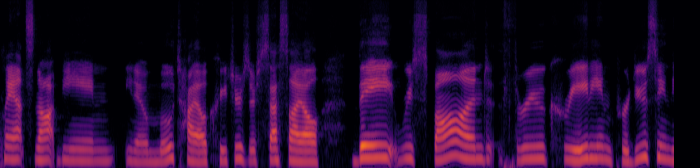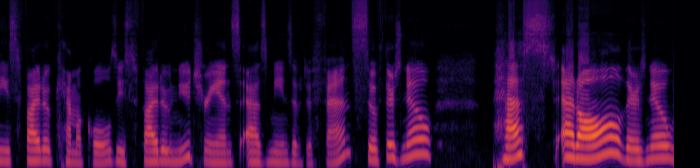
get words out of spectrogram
plants not being you know motile creatures or sessile they respond through creating producing these phytochemicals these phytonutrients as means of defense. So if there's no pest at all there's no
